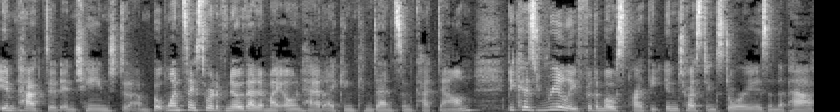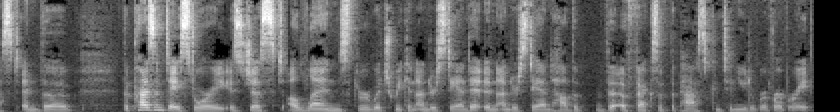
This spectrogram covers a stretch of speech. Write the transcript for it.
impacted and changed them. But once I sort of know that in my own head, I can condense and cut down because really for the most part the interesting story is in the past and the the present day story is just a lens through which we can understand it and understand how the, the effects of the past continue to reverberate.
